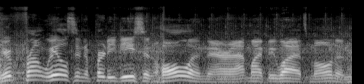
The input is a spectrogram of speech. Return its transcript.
Your front wheel's in a pretty decent hole in there. That might be why it's moaning.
